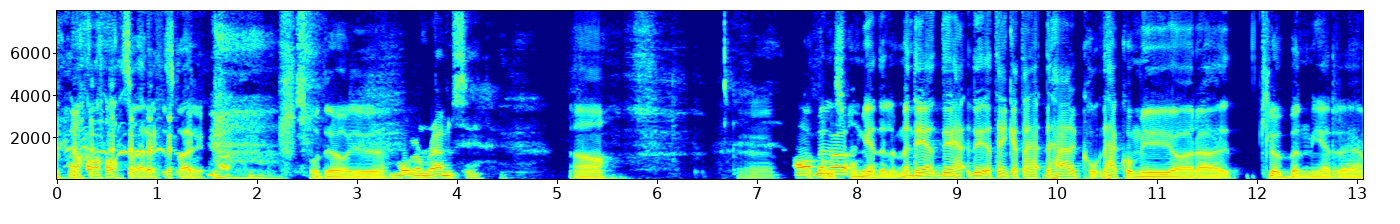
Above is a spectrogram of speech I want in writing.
ja, så är det. Så är det. Och det har ju... Gordon Ramsay. Ja. Ja, men, små medel. men det, det, det, jag tänker att det här, det här, det här kommer ju göra klubben mer eh,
